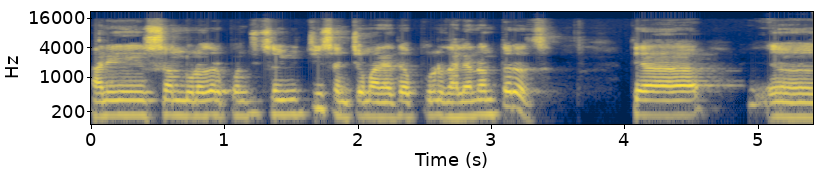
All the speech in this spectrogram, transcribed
आणि सन दोन हजार पंचवीस ची संच मान्यता पूर्ण झाल्यानंतरच त्या अं,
